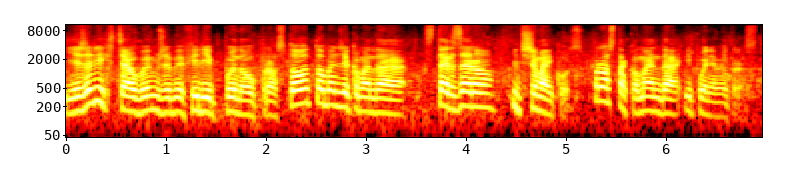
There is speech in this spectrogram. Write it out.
Jeżeli chciałbym, żeby Filip płynął prosto, to będzie komenda ster 0 i trzymaj kurs. Prosta komenda i płyniemy prosto.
